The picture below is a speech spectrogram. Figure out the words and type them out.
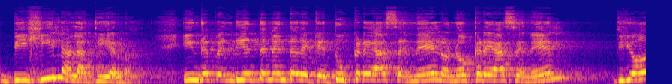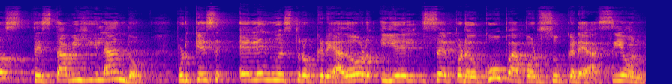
vigila la tierra, independientemente de que tú creas en Él o no creas en Él. Dios te está vigilando porque Él es nuestro creador y Él se preocupa por su creación.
